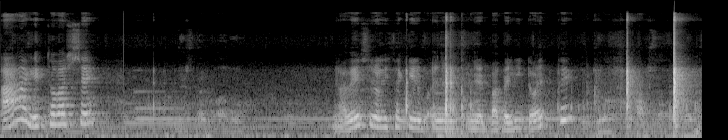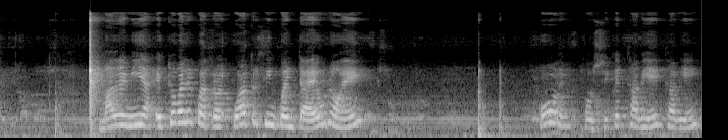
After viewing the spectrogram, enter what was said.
Ah, y esto va a ser. A ver si lo dice aquí en el, papelito este. Madre mía, esto vale 4,50 euros, ¿eh? Joder, pues sí que está bien, está bien.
